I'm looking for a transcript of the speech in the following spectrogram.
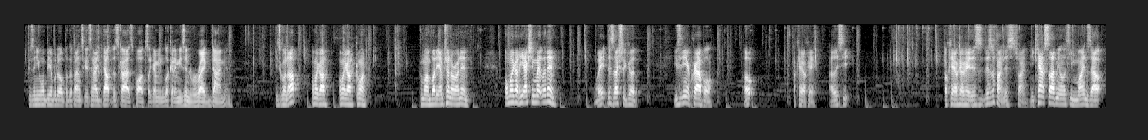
Because then you won't be able to open the fence gates. And I doubt this guy has pots. Like, I mean, look at him. He's in reg diamond. He's going up. Oh my god. Oh my god. Come on. Come on, buddy. I'm trying to run in. Oh my god. He actually might let in. Wait. This is actually good. He's eating a crapple. Oh. Okay, okay. At least he... Okay, okay, okay. This is this is fine. This is fine. He can't slap me unless he mines out.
